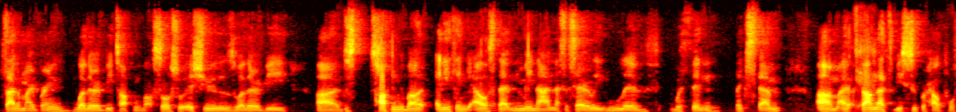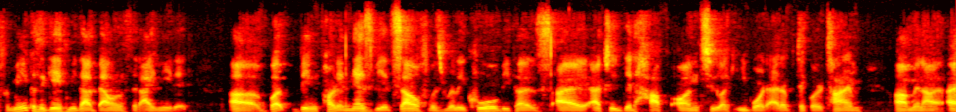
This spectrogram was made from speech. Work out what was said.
side of my brain, whether it be talking about social issues, whether it be uh, just talking about anything else that may not necessarily live within like STEM. Um, I Yeah. found that to be super helpful for me because it gave me that balance that I needed. Uh, but being part of NSBE itself was really cool because I actually did hop onto like eBoard at a particular time, um, and I, I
